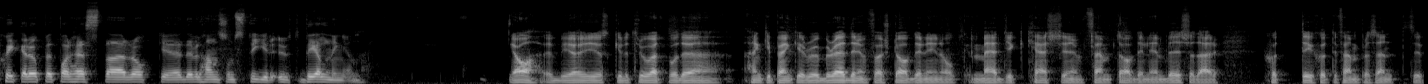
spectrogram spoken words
skickar upp ett par hästar och eh, det är väl han som styr utdelningen. Ja, jag skulle tro att både Hanky Panky Ruby Red i den första avdelningen och Magic Cash i den femte avdelningen blir sådär 70-75%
